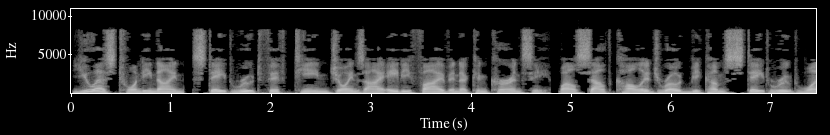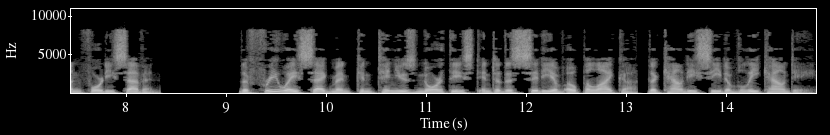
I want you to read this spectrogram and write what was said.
US 29, State Route 15 joins I-85 in a concurrency, while South College Road becomes State Route 147. The freeway segment continues northeast into the city of Opelika, the county seat of Lee County.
